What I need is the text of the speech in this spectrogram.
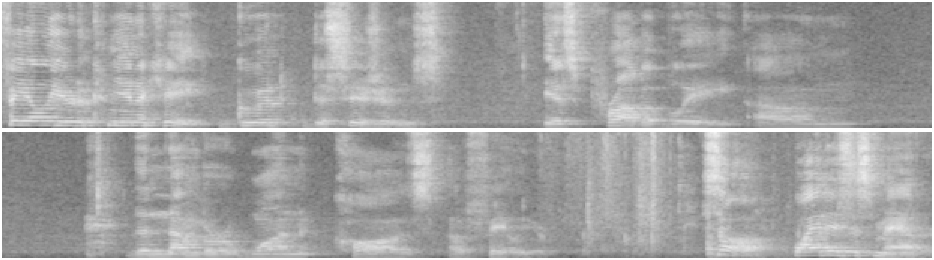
Failure to communicate good decisions is probably um, the number one cause of failure. So, why does this matter?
